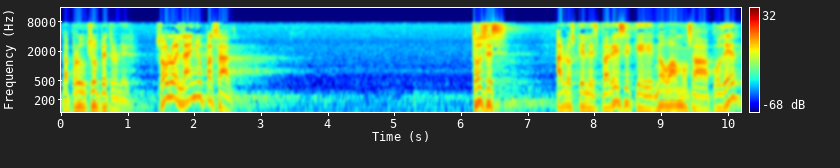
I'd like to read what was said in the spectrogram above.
la producción petrolera, solo el año pasado. Entonces, a los que les parece que no vamos a poder,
